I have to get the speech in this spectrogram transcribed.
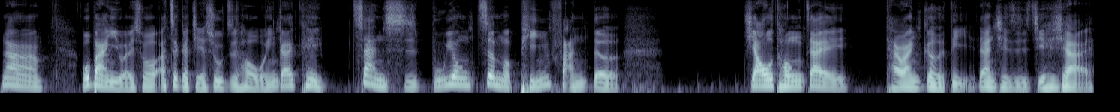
那我本来以为说啊，这个结束之后，我应该可以暂时不用这么频繁的交通在台湾各地，但其实接下来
